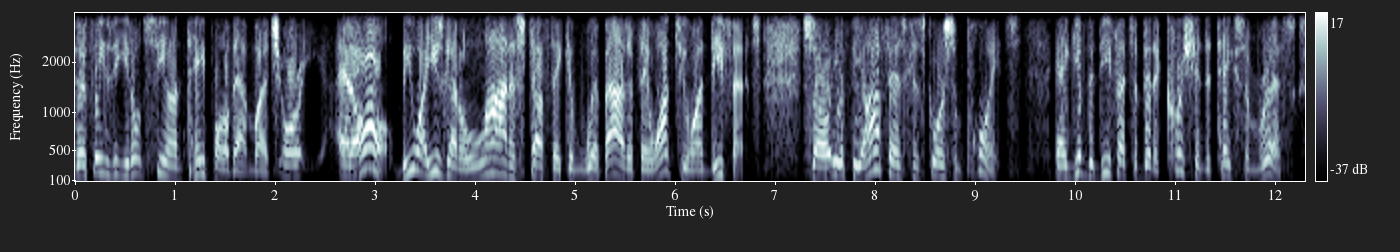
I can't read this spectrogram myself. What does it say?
they're things that you don't see on tape all that much or at all. BYU's got a lot of stuff they can whip out if they want to on defense. So if the offense can score some points and give the defense a bit of cushion to take some risks,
